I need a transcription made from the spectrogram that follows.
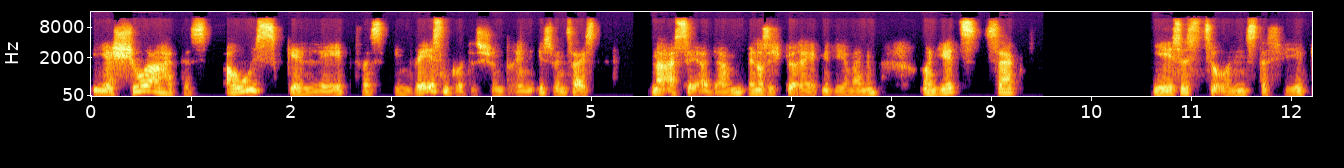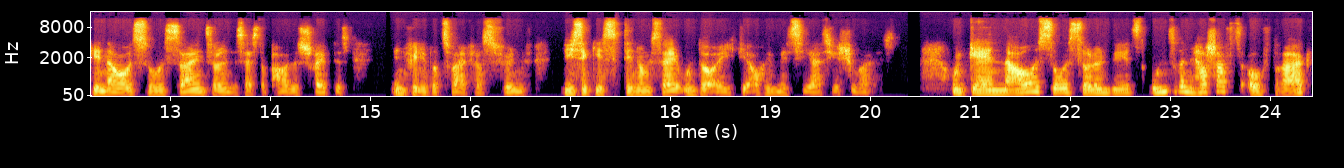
Jeshua hat das ausgelebt, was im Wesen Gottes schon drin ist, wenn es heißt, Naase Adam, wenn er sich berät mit jemandem. Und jetzt sagt Jesus zu uns, dass wir genauso sein sollen. Das heißt, der Paulus schreibt es in Philipper 2, Vers 5. Diese Gesinnung sei unter euch, die auch im Messias Jeshua ist. Und genauso sollen wir jetzt unseren Herrschaftsauftrag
